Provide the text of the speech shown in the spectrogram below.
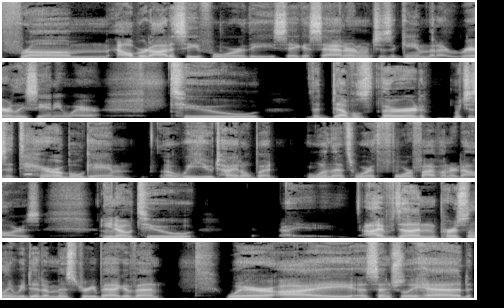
from Albert Odyssey for the Sega Saturn, which is a game that I rarely see anywhere, to The Devil's Third, which is a terrible game, a Wii U title, but one that's worth four or five hundred dollars. You know, to I've done personally, we did a mystery bag event where I essentially had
